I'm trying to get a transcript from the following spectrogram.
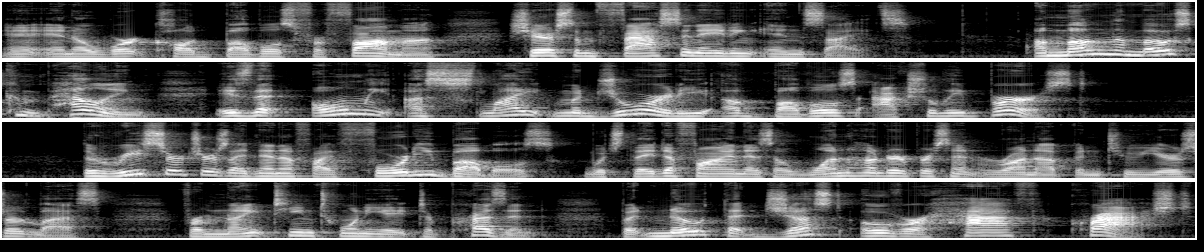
in a work called Bubbles for Fama, share some fascinating insights. Among the most compelling is that only a slight majority of bubbles actually burst. The researchers identify 40 bubbles, which they define as a 100% run up in two years or less, from 1928 to present, but note that just over half crashed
